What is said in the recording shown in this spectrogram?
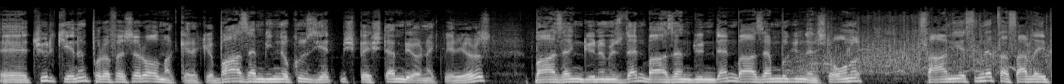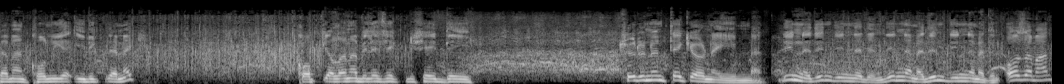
e, Türkiye'nin profesörü olmak gerekiyor. Bazen 1975'ten bir örnek veriyoruz. Bazen günümüzden, bazen dünden, bazen bugünden. İşte onu saniyesinde tasarlayıp hemen konuya iliklemek kopyalanabilecek bir şey değil. Türünün tek örneğiyim ben. Dinledin, dinledin, dinlemedin, dinlemedin. O zaman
